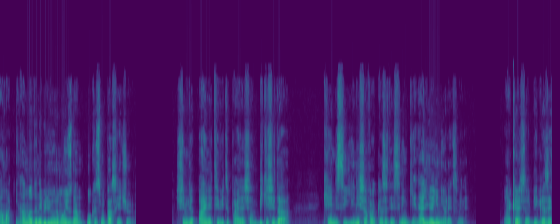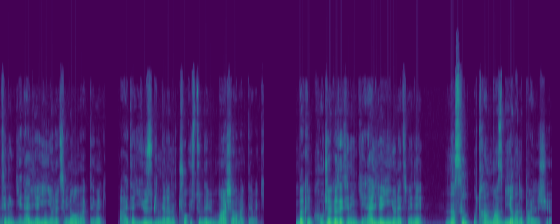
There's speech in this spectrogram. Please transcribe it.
Ama inanmadığını biliyorum o yüzden bu kısmı pas geçiyorum. Şimdi aynı tweet'i paylaşan bir kişi daha. Kendisi Yeni Şafak gazetesinin genel yayın yönetmeni. Arkadaşlar bir gazetenin genel yayın yönetmeni olmak demek ayda 100 bin liranın çok üstünde bir maaş almak demek. Bakın koca gazetenin genel yayın yönetmeni nasıl utanmaz bir yalanı paylaşıyor.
